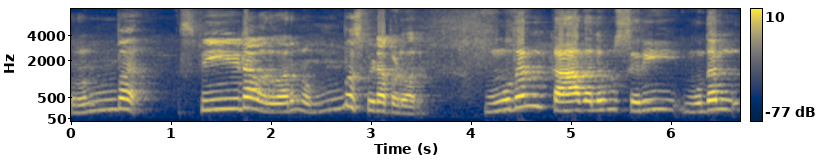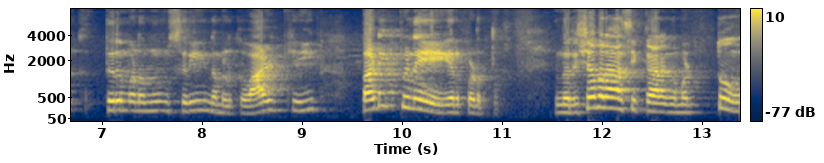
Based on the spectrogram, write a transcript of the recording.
ரொம்ப ஸ்பீடாக வருவார் ரொம்ப ஸ்பீடாக போயிடுவார். முதல் காதலும் சரி முதல் திருமணமும் சரி நம்மளுக்கு வாழ்க்கையில் படிப்பினையை ஏற்படுத்தும். இந்த ரிஷபராசிக்காரங்க மட்டும்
